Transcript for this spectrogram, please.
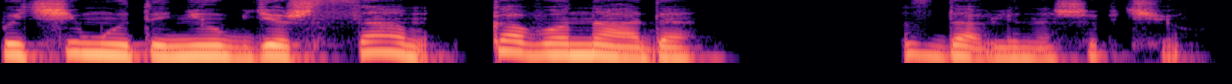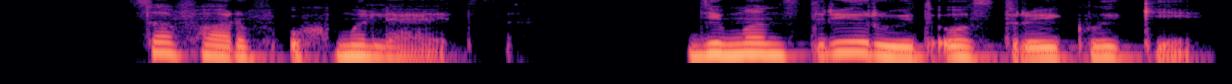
Почему ты не убьешь сам, кого надо? Сдавленно шепчу. Сафаров ухмыляется. Демонстрирует острые клыки.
